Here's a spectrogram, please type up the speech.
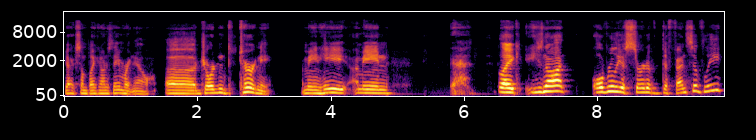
yeah, I'm blanking on his name right now. Uh, Jordan Tourigny. I mean, he. I mean, like he's not overly assertive defensively,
